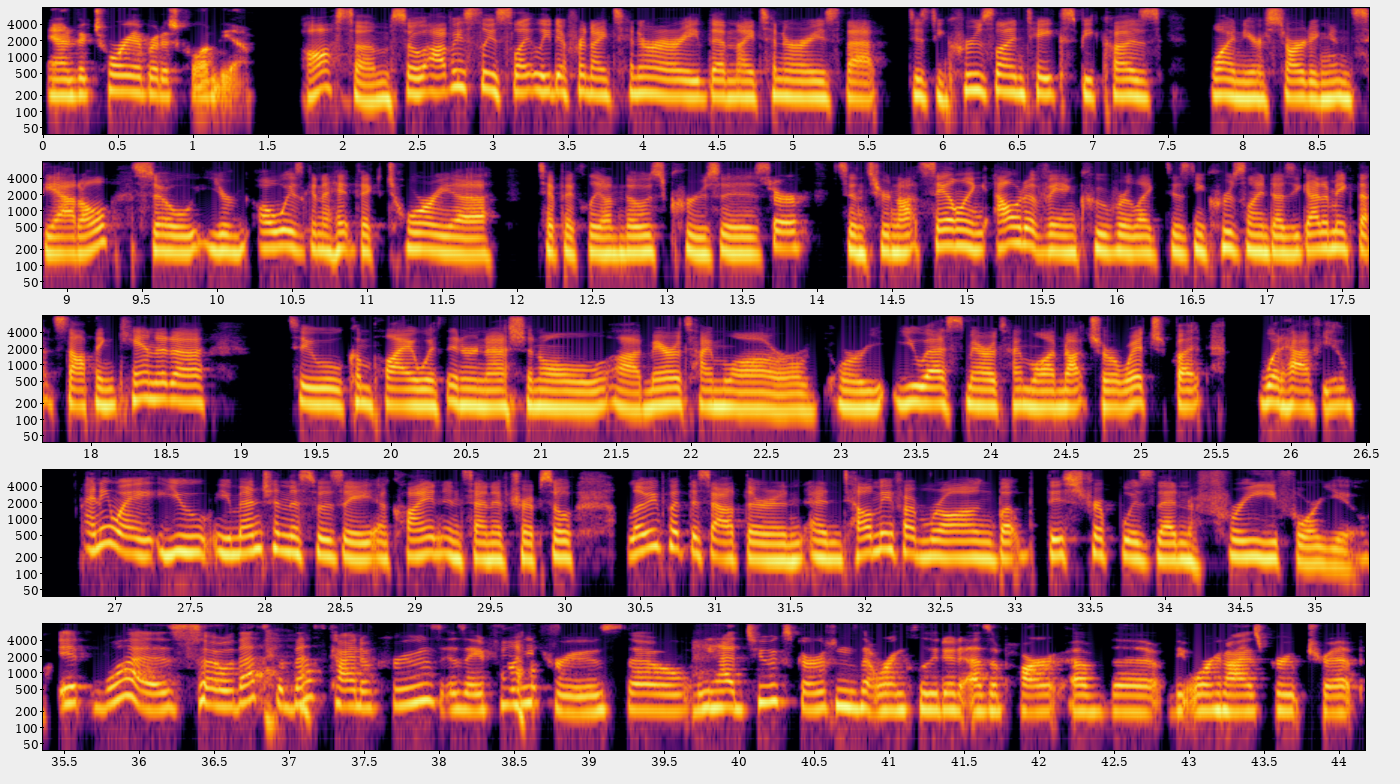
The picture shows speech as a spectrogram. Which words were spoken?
and Victoria, British Columbia. Awesome. So obviously a slightly different itinerary than the itineraries that Disney Cruise Line takes because one, you're starting in Seattle. So you're always going to hit Victoria typically on those cruises. Sure. Since you're not sailing out of Vancouver like Disney Cruise Line does, you got to make that stop in Canada to comply with international uh, maritime law or or U.S. maritime law. I'm not sure which, but what have you. Anyway, you you mentioned this was a, a client incentive trip. So let me put this out there and, and tell me if I'm wrong, but this trip was then free for you. It was. So that's the best kind of cruise is a free yes. cruise. So we had two excursions that were included as a part of the the organized group trip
